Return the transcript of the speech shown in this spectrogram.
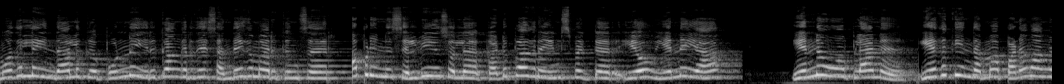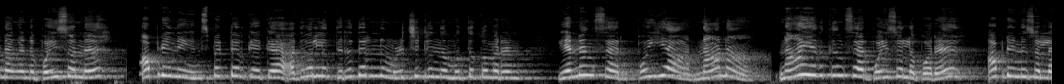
முதல்ல இந்த ஆளுக்கு பொண்ணு இருக்காங்கிறதே சந்தேகமா இருக்குங்க சார். அப்படின்னு செல்வியும் சொல்ல கடுப்பாகிற இன்ஸ்பெக்டர் யோ என்னையா? என்ன உன் பிளானு எதுக்கு இந்த அம்மா பணம் வாங்கினாங்கன்னு பொய் சொன்ன? அப்படின்னு இன்ஸ்பெக்டர் கேட்க அதுவரையிலும் திருதிருன்னு முழிச்சிட்டு இருந்த முத்துக்குமரன் என்னங்க சார் பொய்யா? நானா? நான் எதுக்குங்க சார் பொய் சொல்ல போறேன்? அப்படின்னு சொல்ல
